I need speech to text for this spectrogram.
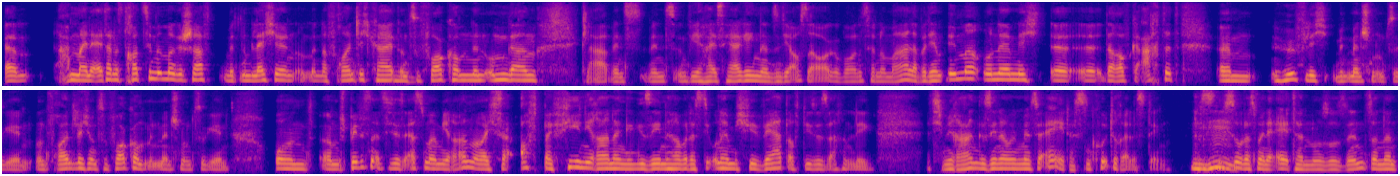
Ähm, haben meine Eltern es trotzdem immer geschafft, mit einem Lächeln und mit einer Freundlichkeit mhm. und zuvorkommenden Umgang. Klar, wenn es irgendwie heiß herging, dann sind die auch sauer geworden, ist ja normal. Aber die haben immer unheimlich äh, äh, darauf geachtet, ähm, höflich mit Menschen umzugehen und freundlich und zuvorkommend mit Menschen umzugehen. Und ähm, spätestens als ich das erste Mal im Iran war, weil ich es ja oft bei vielen Iranern gesehen habe, dass die unheimlich viel Wert auf diese Sachen legen. Als ich im Iran gesehen habe, ich mir so, ey, das ist ein kulturelles Ding. Das mhm. ist nicht so, dass meine Eltern nur so sind, sondern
